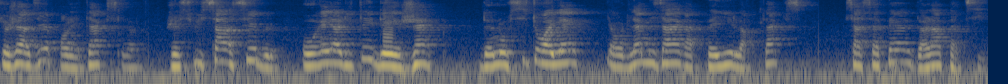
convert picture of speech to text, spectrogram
Que j'ai à dire pour les taxes, là, je suis sensible aux réalités des gens, de nos citoyens qui ont de la misère à payer leurs taxes. Ça s'appelle de l'empathie.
